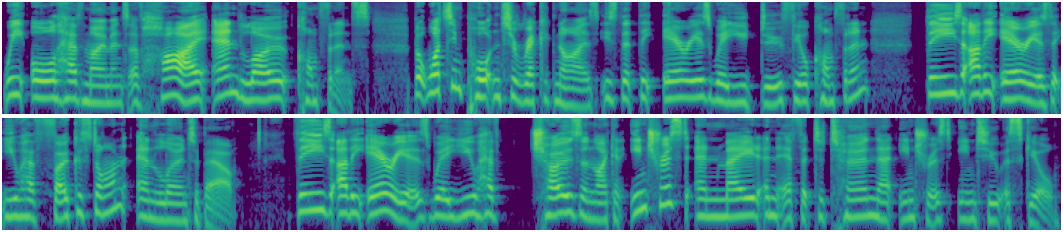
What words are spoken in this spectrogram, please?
We all have moments of high and low confidence. But what's important to recognize is that the areas where you do feel confident, these are the areas that you have focused on and learnt about. These are the areas where you have chosen like an interest and made an effort to turn that interest into a skill,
